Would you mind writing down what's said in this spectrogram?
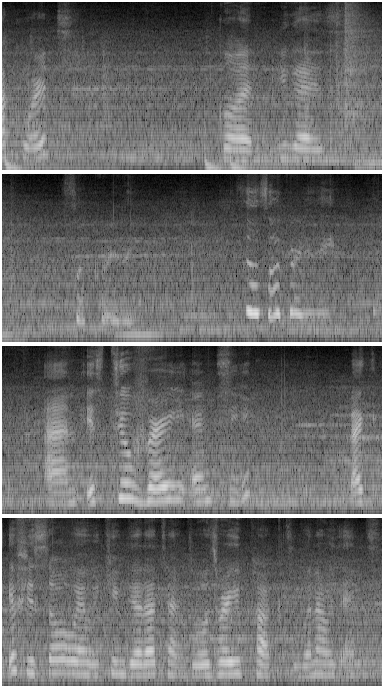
backwards. God you guys. So crazy. So so crazy. And it's still very empty. Like if you saw when we came the other times it was very packed when i was empty.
